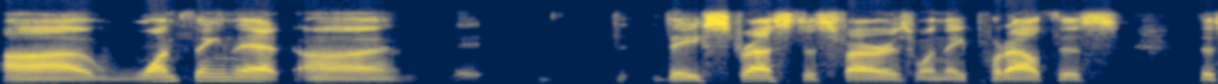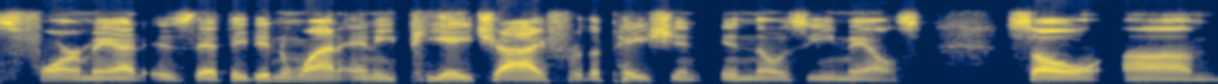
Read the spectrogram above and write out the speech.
Uh, one thing that uh, they stressed as far as when they put out this this format is that they didn't want any PHI for the patient in those emails. So um,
